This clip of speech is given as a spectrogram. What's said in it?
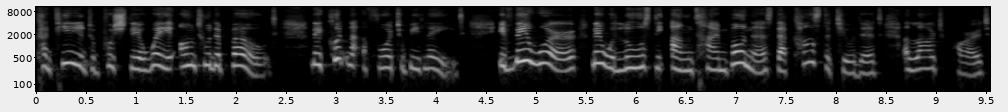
continued to push their way onto the boat. They could not afford to be late. If they were were, they would lose the on-time bonus that constituted a large part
